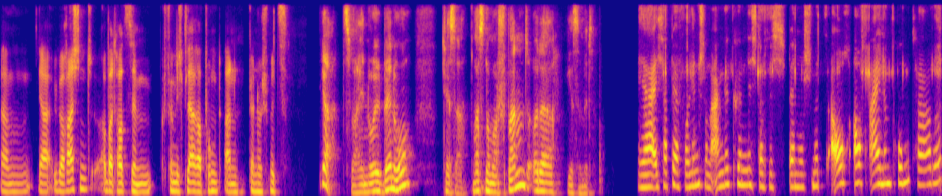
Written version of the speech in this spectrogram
ähm, ja, überraschend, aber trotzdem für mich klarer Punkt an Benno Schmitz. Ja, 2-0 Benno. Tessa, was nochmal spannend oder gehst du mit? Ja, ich habe ja vorhin schon angekündigt, dass ich Benno Schmitz auch auf einem Punkt habe.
